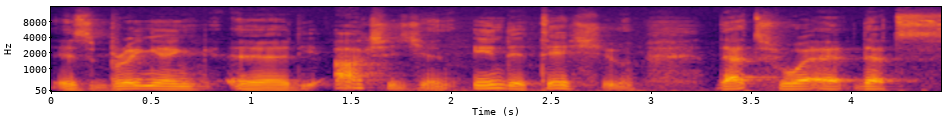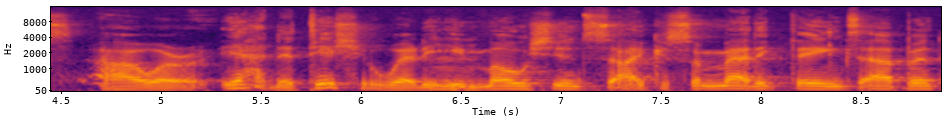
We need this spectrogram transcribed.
is bringing uh, the oxygen in the tissue. That's where that's our yeah the tissue where the emotions, psychosomatic things happen.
